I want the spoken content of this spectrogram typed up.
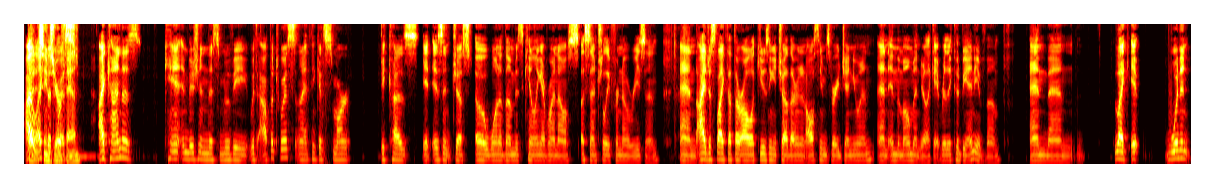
I like it seems the you're twist. a fan. I kind of can't envision this movie without the twist, and I think it's smart because it isn't just oh one of them is killing everyone else essentially for no reason. And I just like that they're all accusing each other, and it all seems very genuine. And in the moment, you're like, it really could be any of them. And then, like, it wouldn't.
